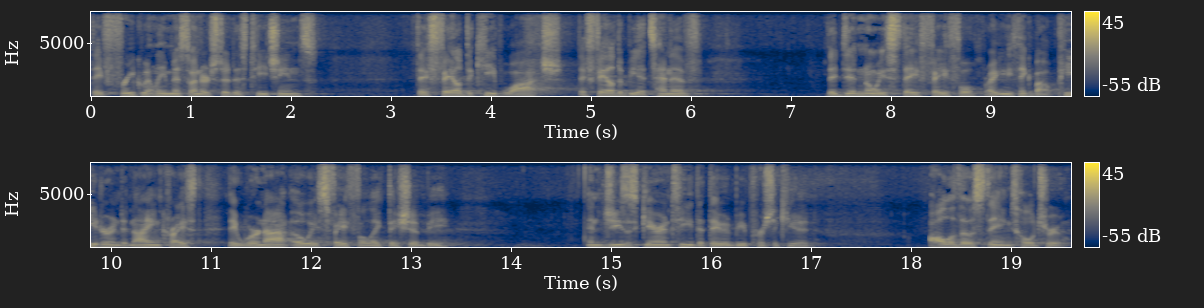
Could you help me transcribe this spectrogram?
They frequently misunderstood his teachings. They failed to keep watch. They failed to be attentive. They didn't always stay faithful, right? You think about Peter and denying Christ, they were not always faithful like they should be. And Jesus guaranteed that they would be persecuted. All of those things hold true.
